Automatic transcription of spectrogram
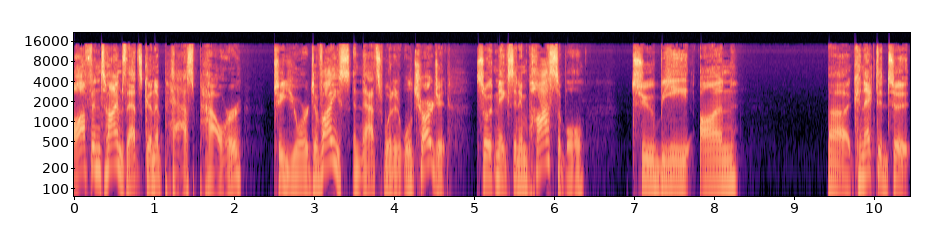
Oftentimes that's going to pass power to your device and that's what it will charge it. So it makes it impossible to be on uh, connected to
